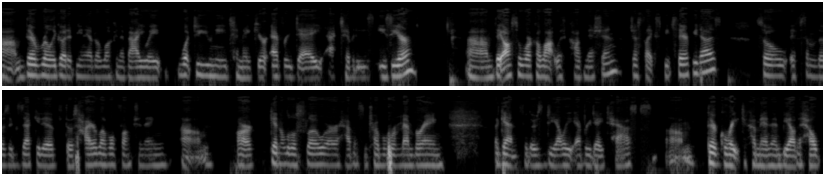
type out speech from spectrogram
um, they're really good at being able to look and evaluate what do you need to make your everyday activities easier. Um, they also work a lot with cognition, just like speech therapy does. So if some of those executive, those higher level functioning um, are getting a little slower, having some trouble remembering, again, for those daily, everyday tasks, um, they're great to come in and be able to help.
